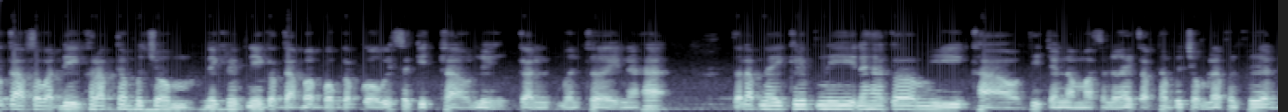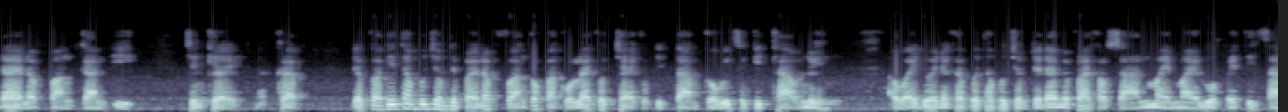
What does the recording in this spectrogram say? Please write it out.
็กราบสวัสดีครับท่านผู้ชม ในคลิปนี้ก็กลับมาพบกับโกวิสกิจข่าวหนึ่งกันเหมือนเคยนะฮะสำหรับในคลิปนี้นะฮะก็มีข่าวที่จะนำมาเสนอให้กับท่านผู้ชมและเพื่อนๆได้รับฟังกันอีก เช่นเคยนะครับ เดี๋ยวก่อนที่ท่านผู้ชมจะไปรับฟังก็ฝากกดไลค์กดแชร์กดติดตามโกวิสกิจข่าวหนึ่งเอาไว้ด้วยนะครับเพื่อท่านผู้ชมจะได้ไม่พลาดข่าวสารใหม่ๆรวมไปถึงสา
